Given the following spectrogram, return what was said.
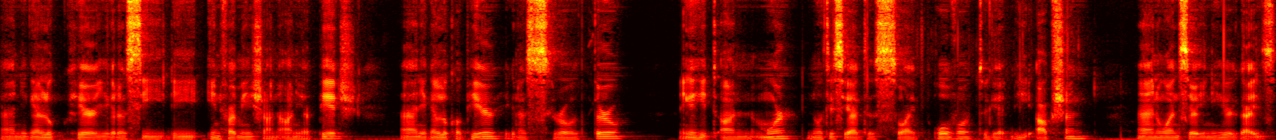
and you can look here you're gonna see the information on your page. And you can look up here you're gonna scroll through. You can hit on more. Notice you have to swipe over to get the option. And once you're in here guys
